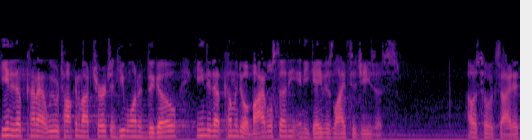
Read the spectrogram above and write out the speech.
he ended up kind of, we were talking about church, and he wanted to go. He ended up coming to a Bible study, and he gave his life to Jesus. I was so excited.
